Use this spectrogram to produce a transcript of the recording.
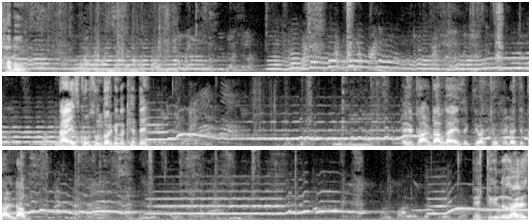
খাব। গাইস খুব সুন্দর কিন্তু খেতে। তাল ডাব গাইস দেখতে পাচ্ছ? এটা হচ্ছে তাল ডাব। টেস্টি কিন্তু গাইস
